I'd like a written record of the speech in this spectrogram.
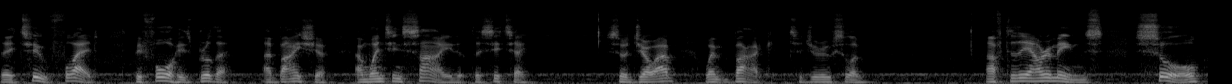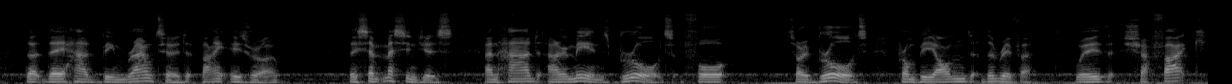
they too fled before his brother Abishai and went inside the city. So Joab went back to Jerusalem. After the Arameans saw that they had been routed by Israel, they sent messengers and had Arameans brought for sorry brought from beyond the river with Shophak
